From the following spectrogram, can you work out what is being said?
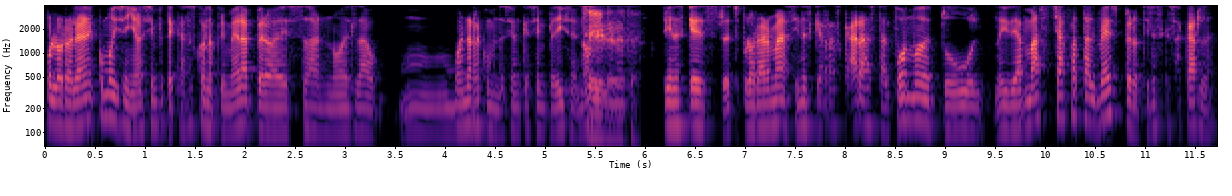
por lo regular como diseñador siempre te casas con la primera, pero esa no es la mm, buena recomendación que siempre dicen, ¿no? Sí, la neta. Tienes que explorar más, tienes que rascar hasta el fondo de tu idea más chafa tal vez, pero tienes que sacarla.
